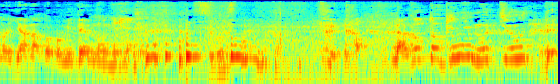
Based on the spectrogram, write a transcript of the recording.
の嫌なとこ見てんのに。すごいですね謎解きに夢中って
